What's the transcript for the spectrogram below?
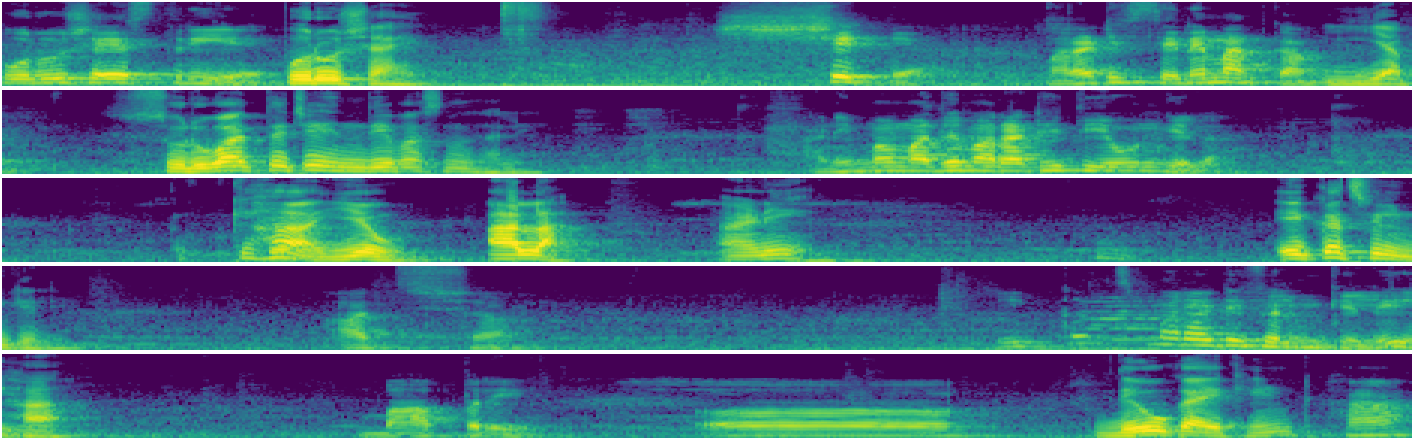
पुरुष आहे स्त्री आहे. पुरुष आहे. शिट मराठी सिनेमात काम. यप सुरुवात त्याची हिंदीपासून झाली. आणि मग मध्ये मराठीत येऊन गेला. की हा येऊ आला. आणि एकच फिल्म केली. अच्छा. एकच मराठी फिल्म केली? हा. बापरे. अं, देऊ का एक हिंट हा.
